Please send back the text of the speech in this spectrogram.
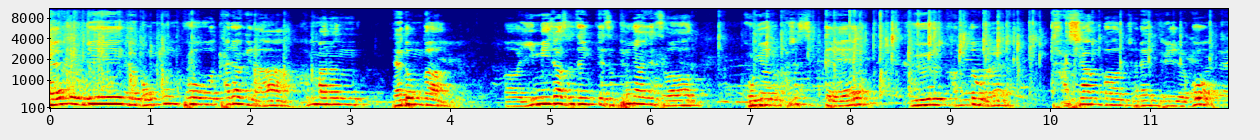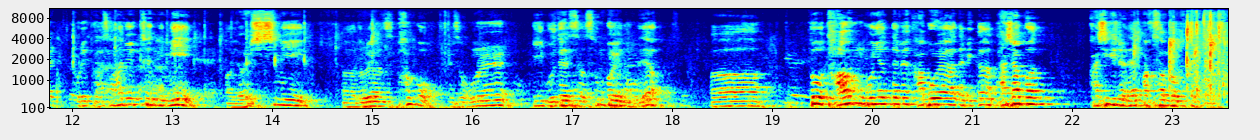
예, 우리 그 몽군포 타령이나 한마는 대동강 어, 이미자 선생님께서 평양에서 공연하셨을 때 그 감동을 다시 한번 전해드리려고 우리 가수 한유채님이 어, 열심히 어, 노래 연습하고 그래서 오늘 이 무대에서 선보였는데요. 어, 또 다음 공연 때문에 가보야 되니까 다시 한번 가시기 전에 박수 한번 부탁드립니다.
